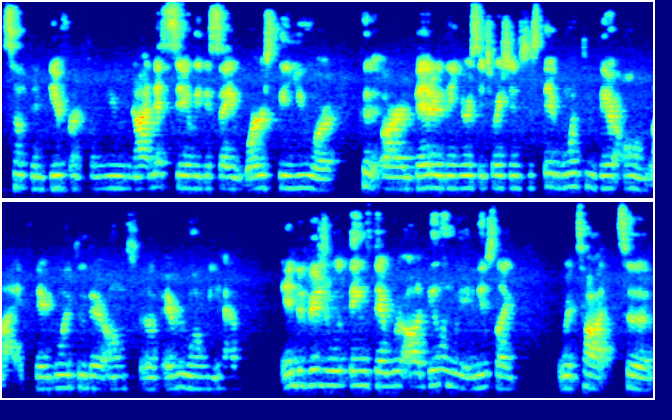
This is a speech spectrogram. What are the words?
something different from you, not necessarily to say worse than you or could or better than your situation. It's just they're going through their own life. They're going through their own stuff. Everyone we have individual things that we're all dealing with, and it's like we're taught to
